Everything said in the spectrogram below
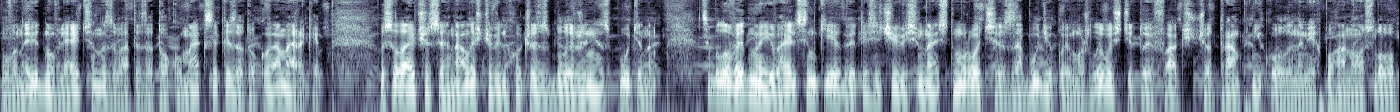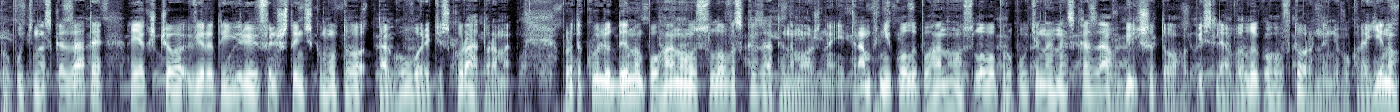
бо вони відмовляються називати затоку Мексики затокою Америки, посилаючи сигнали, що він хоче зближення з Путіним. Це було видно і в Гельсінкі в 2018 році. За будь-якої можливості той факт, що Трамп ніколи не міг поганого слова про Путіна сказати. А якщо вірити Юрію Фельштинському, то так говорять із кураторами. Про таку людину поганого слова сказати не можна, і Трамп ніколи поганого слова про Путіна не сказав. Більше того, після великого вторгнення в Україну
